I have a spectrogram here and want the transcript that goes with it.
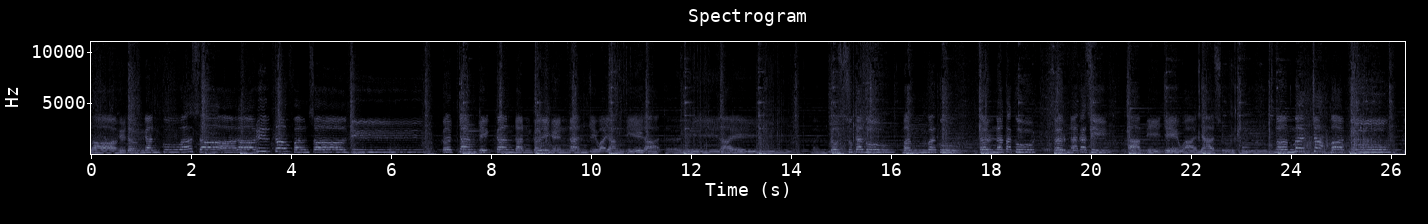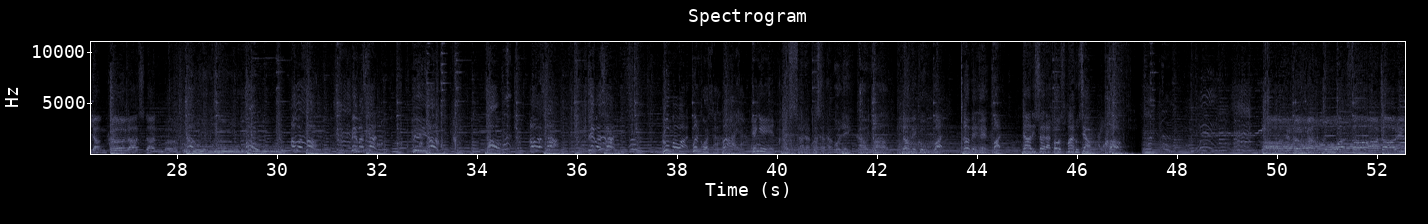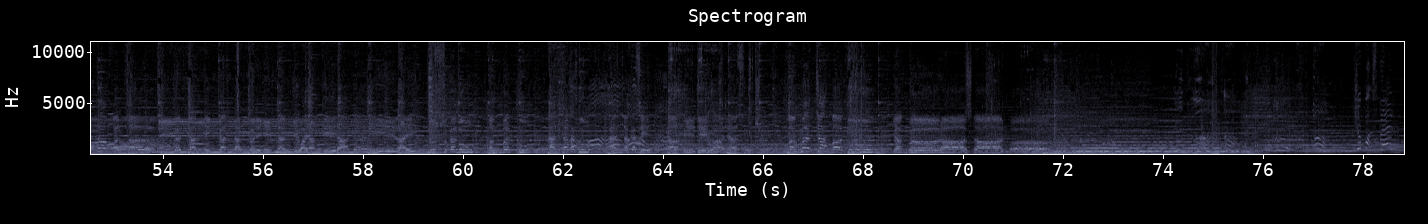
Lahir dengan kuasa dari taufan salji Kecantikan dan keinginan jiwa yang tidak ternilai. Menusuk kalbu, membeku Karena takut, karena kasih Tapi jiwanya suci. Memecah batu yang keras dan beku Awaslah! Bebaskan! Hidup! Oh! Awaslah! Bebaskan! Rupawan! Berkuasa! Bahaya! Dingin! Ada kuasa tak boleh kawal Lebih kuat! Lebih hebat! Dari seratus manusia! Oh! cantikkan dan kedinginan jiwa yang tidak ternilai. Nusuk kalbu, membeku, dan kataku hanya kasih, tapi jiwanya suci. Memecah batu yang beras dan beku. Cepat, Sven!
